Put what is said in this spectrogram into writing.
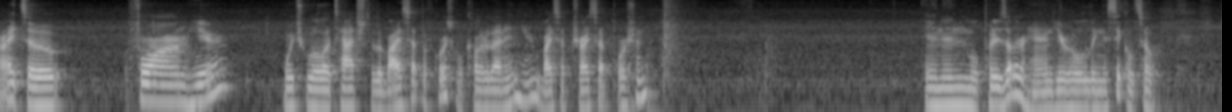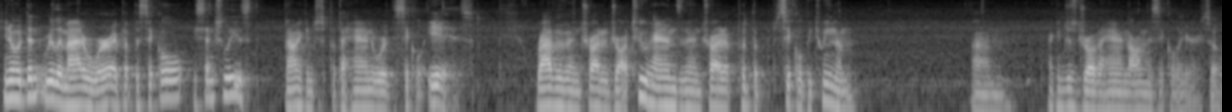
Alright, so forearm here, which will attach to the bicep, of course. We'll color that in here, bicep tricep portion. And then we'll put his other hand here holding the sickle. So you know, it didn't really matter where I put the sickle, essentially, is now I can just put the hand where the sickle is, rather than try to draw two hands and then try to put the sickle between them. Um, I can just draw the hand on the sickle here, so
